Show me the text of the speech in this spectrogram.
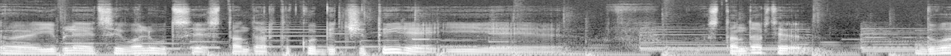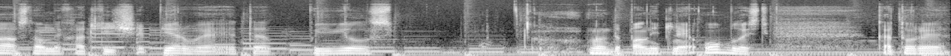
э, является эволюцией стандарта COBIT 4 и в стандарте два основных отличия. Первое – это появилась ну, дополнительная область, которая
